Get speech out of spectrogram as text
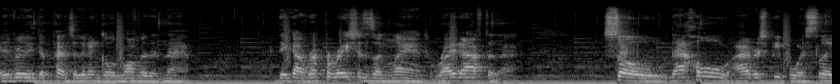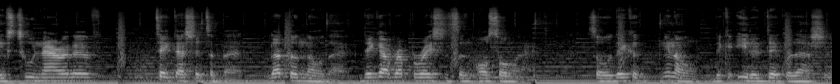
it really depends. It didn't go longer than that they got reparations on land right after that. So that whole Irish people were slaves too narrative, take that shit to bed. Let them know that they got reparations and also land, so they could, you know, they could eat a dick with that shit.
